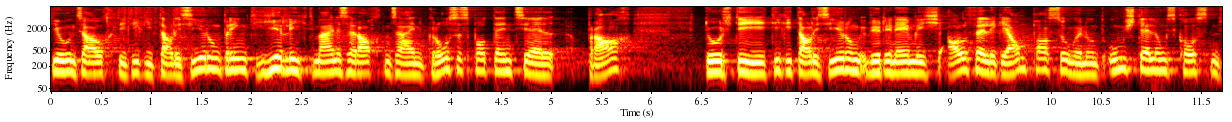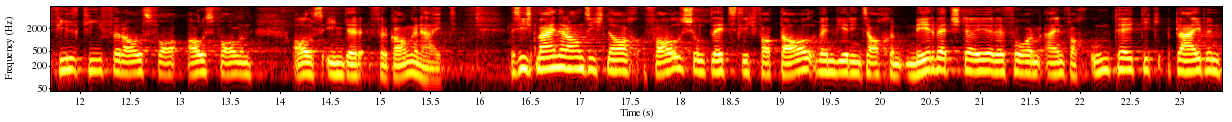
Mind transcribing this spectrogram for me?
die uns auch die Digitalisierung bringt. Hier liegt meines Erachtens ein großes Potenzial brach. Durch die Digitalisierung würde nämlich allfällige Anpassungen und Umstellungskosten viel tiefer ausfallen als in der Vergangenheit. Es ist meiner Ansicht nach falsch und letztlich fatal, wenn wir in Sachen Mehrwertsteuerreform einfach untätig bleiben,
